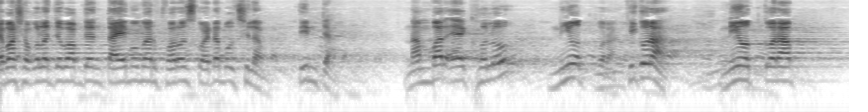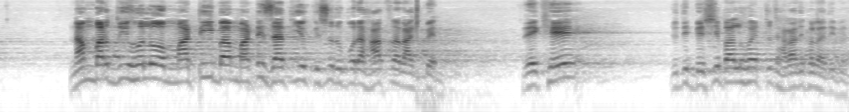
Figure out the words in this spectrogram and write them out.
এবার সকলের জবাব দেন তাইমুমের ফরজ কয়টা বলছিলাম? তিনটা। নাম্বার এক হলো নিয়ত করা। কি করা? নিয়ত করা। নাম্বার দুই হলো মাটি বা মাটি জাতীয় কিছুর উপরে হাতটা রাখবেন। রেখে যদি বেশি বালু হয়, একটু ঝাড়া দিয়ে ফেলা দিবেন।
